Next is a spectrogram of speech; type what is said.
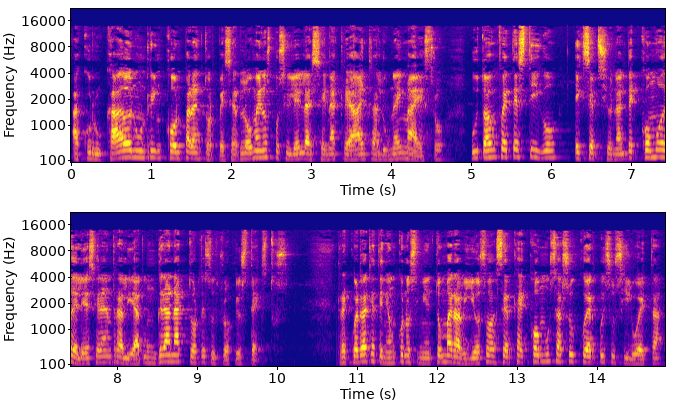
Acurrucado en un rincón para entorpecer lo menos posible la escena creada entre alumna y maestro, Bután fue testigo excepcional de cómo Deleuze era en realidad un gran actor de sus propios textos. Recuerda que tenía un conocimiento maravilloso acerca de cómo usar su cuerpo y su silueta,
